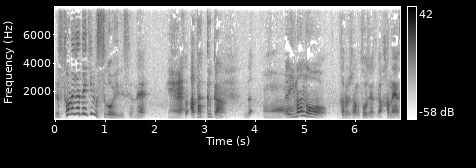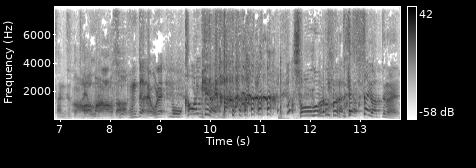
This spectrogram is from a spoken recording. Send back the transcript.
うん。でそれができるのすごいですよね。え？そのアタック感。だ今の彼女さんもそうじゃないですか。花屋さんにずっと通うじゃあーまあそう本当やね。俺もう変わってない。小5の時から一切変わってない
